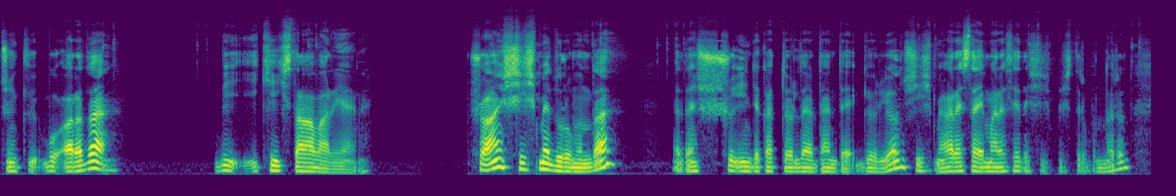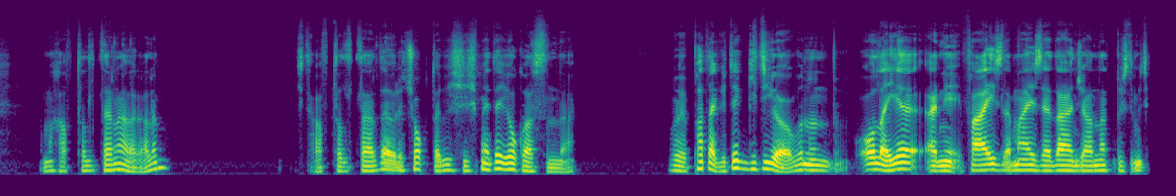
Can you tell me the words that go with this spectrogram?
Çünkü bu arada bir 2x daha var yani. Şu an şişme durumunda. Zaten şu indikatörlerden de görüyorsun. Şişme. RSI MRSI de şişmiştir bunların. Ama haftalıklarına bakalım. İşte haftalıklarda öyle çok da bir şişme de yok aslında. Böyle pataküte gidiyor. Bunun olayı hani faizle maizle daha önce anlatmıştım. Hiç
